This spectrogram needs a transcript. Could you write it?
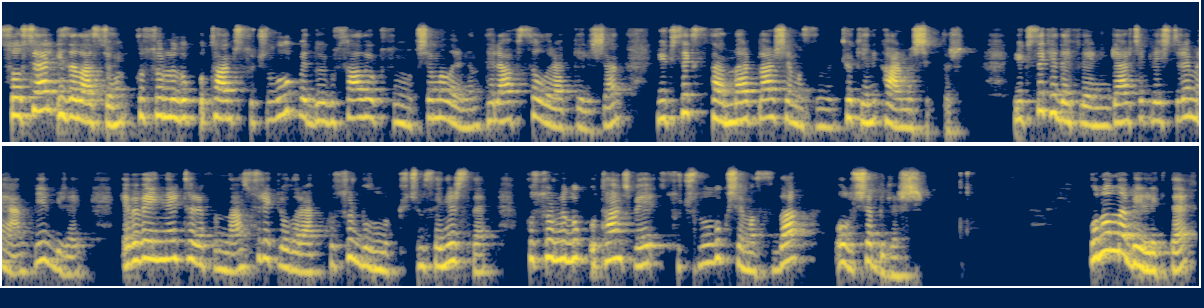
Sosyal izolasyon, kusurluluk, utanç, suçluluk ve duygusal yoksunluk şemalarının telafisi olarak gelişen yüksek standartlar şemasının kökeni karmaşıktır. Yüksek hedeflerini gerçekleştiremeyen bir birey, ebeveynleri tarafından sürekli olarak kusur bulunup küçümsenirse, kusurluluk, utanç ve suçluluk şeması da oluşabilir. Bununla birlikte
